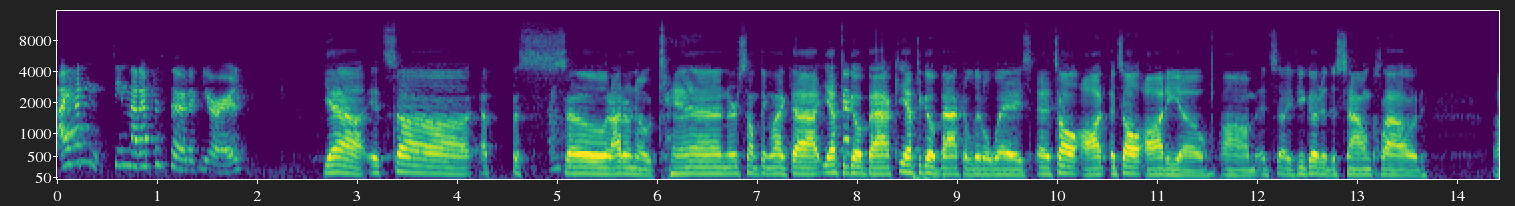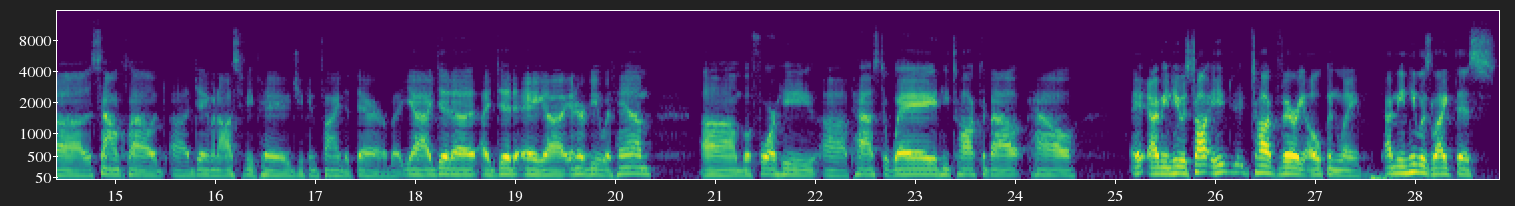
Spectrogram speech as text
I hadn't seen that episode of yours. yeah, it's uh episode I don't know ten or something like that. You have to go back. You have to go back a little ways. It's all It's all audio. Um, it's uh, if you go to the SoundCloud. Uh, the SoundCloud uh, Damonosophy page, you can find it there. But yeah, I did a I did a uh, interview with him um, before he uh, passed away, and he talked about how I mean he was talk he talked very openly. I mean he was like this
